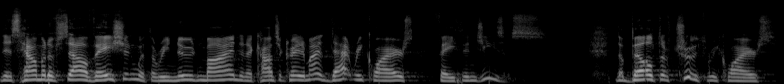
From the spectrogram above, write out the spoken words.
This helmet of salvation with a renewed mind and a consecrated mind, that requires faith in Jesus. The belt of truth requires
